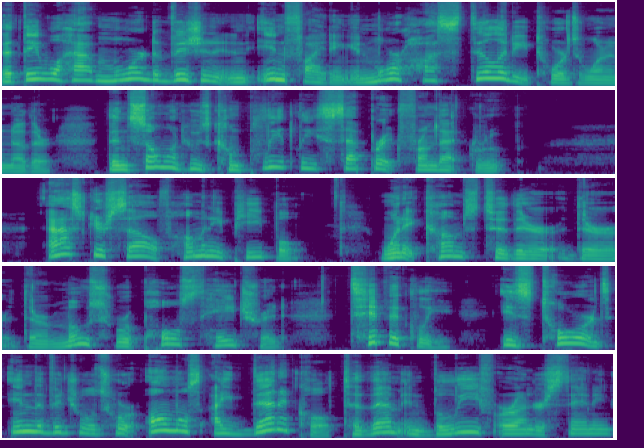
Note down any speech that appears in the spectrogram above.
that they will have more division and infighting and more hostility towards one another than someone who's completely separate from that group. Ask yourself how many people, when it comes to their, their, their most repulsed hatred, typically is towards individuals who are almost identical to them in belief or understanding,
